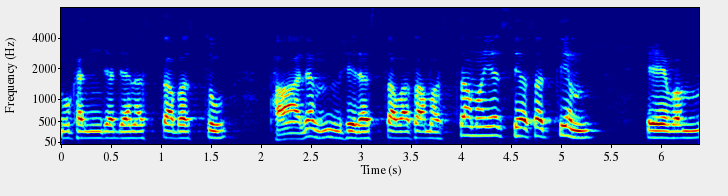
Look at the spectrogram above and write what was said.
മുഖം ഫാലം ശിരസ്തവ സമസ്തമയസ്യ സത്യം. ഏവം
